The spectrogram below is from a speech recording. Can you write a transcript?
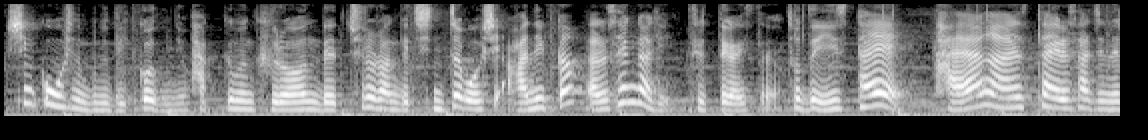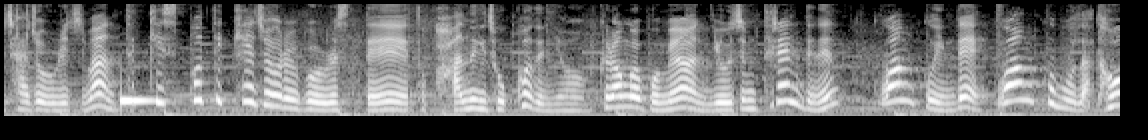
신고 오시는 분들도 있거든요. 가끔은 그런 natural한 게 진짜 멋이 아닐까 라는 생각이 들 때가 있어요. 저도 인스타에 다양한 스타일의 사진을 자주 올리지만 특히 sporty 캐주얼을 올렸을 때 더 반응이 좋거든요. 그런 걸 보면 요즘 트렌드는 꾸안꾸인데 꾸안꾸보다 더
